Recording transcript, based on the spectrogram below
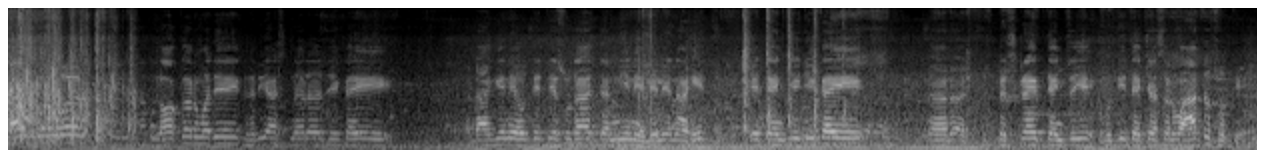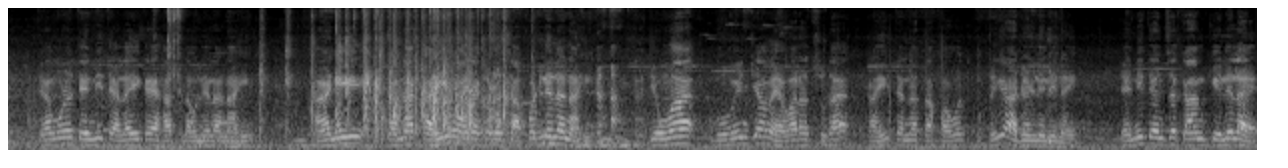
त्याचबरोबर लॉकरमध्ये घरी असणारं जे काही दागिने होते ते सुद्धा त्यांनी नेलेले नाहीत. ते त्यांची जी काही प्रिस्क्राईब त्यांची होती त्याच्या सर्व आतच होते. त्यामुळं त्यांनी त्यालाही काही हात लावलेला नाही. आणि त्यांना काही माझ्याकडं सापडलेलं नाही. किंवा गोविंदच्या व्यवहारात सुद्धा काही त्यांना तफावत कुठेही आढळलेली नाही. त्यांनी त्यांचं काम केलेलं आहे.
